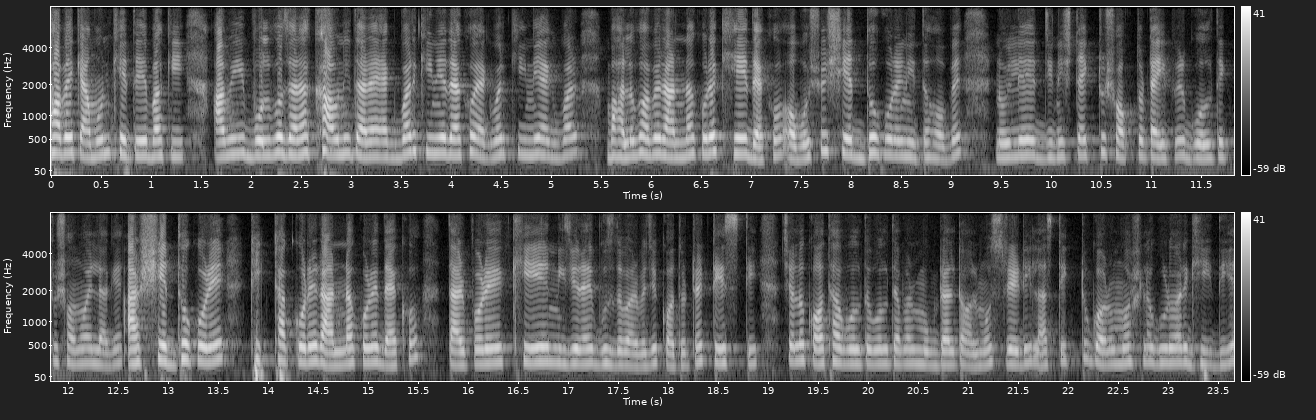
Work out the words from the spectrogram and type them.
ভাবে কেমন খেতে বা কি। আমি বলব, যারা খাওনি তারা একবার কিনে দেখো, একবার কিনে একবার ভালোভাবে রান্না করে খেয়ে দেখো। অবশ্যই সেদ্ধ করে নিতে হবে, নইলে জিনিসটা একটু শক্ত টাইপের, গলতে একটু সময় লাগে। আর সেদ্ধ করে, ঠিকঠাক করে রান্না করে দেখো, তারপরে খেয়ে নিজেরাই বুঝতে পারবে যে কতটা টেস্টি। চলো কথা বলতে বলতে আমার মুগ ডালটা অলমোস্ট রেডি লাস্টে একটু গরম মশলা গুঁড়ো আর ঘি দিয়ে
